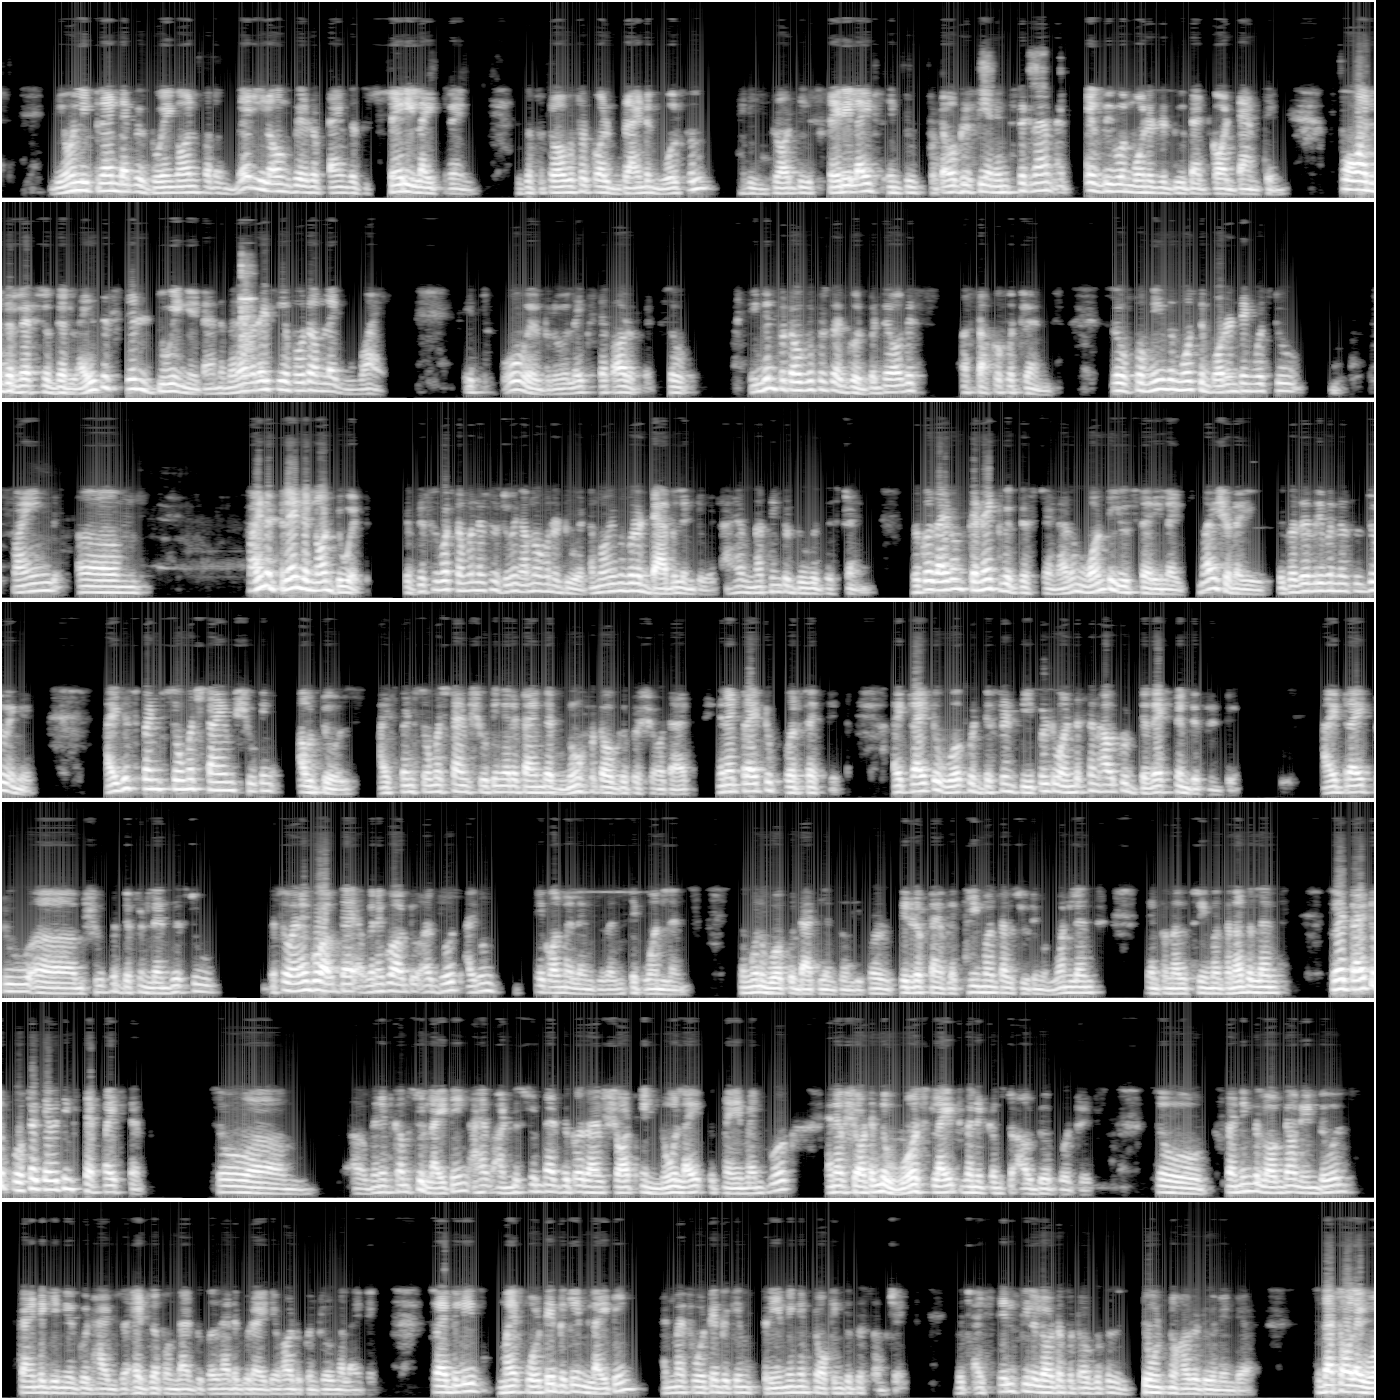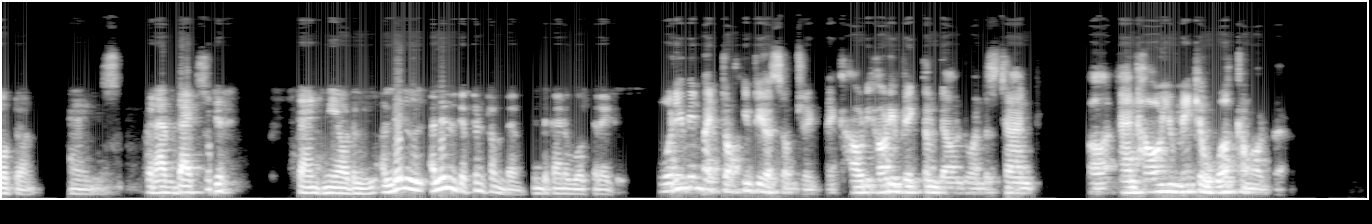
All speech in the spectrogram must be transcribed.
The only trend that was going on for a very long period of time was this fairy light trend. There's a photographer called Brandon Woelfel, and he brought these fairy lights into photography and Instagram, and everyone wanted to do that goddamn thing for the rest of their lives. They're still doing it. And whenever I see a photo, I'm like, why? It's over, bro. Like, step out of it. So, Indian photographers are good, but they're always a sucker for trends. So, for me, the most important thing was to find um, find a trend and not do it. If this is what someone else is doing, I'm not going to do it. I'm not even going to dabble into it. I have nothing to do with this trend because I don't connect with this trend. I don't want to use fairy lights. Why should I use? Because everyone else is doing it. I just spent so much time shooting outdoors. I spent so much time shooting at a time that no photographer shot at, and I tried to perfect it. I try to work with different people to understand how to direct them differently. I try to um, shoot with different lenses to. So when I go out there, when I go out to outdoors, I don't take all my lenses. I just take one lens. I'm going to work with that lens only for a period of time, like three months. I was shooting on one lens, then for another three months, another lens. So I try to perfect everything step by step. So um, uh, when it comes to lighting, I have understood that because I've shot in no light with my event work and I've shot in the worst light when it comes to outdoor portraits. So spending the lockdown indoors kind of gave me a good heads, heads up on that because I had a good idea of how to control my lighting. So I believe my forte became lighting and my forte became framing and talking to the subject, which I still feel a lot of photographers don't know how to do in India. So that's all I worked on. And perhaps that just stands me out a, a, little a little different from them in the kind of work that I do. What do you mean by talking to your subject? Like how do you, how do you break them down to understand uh, and how you make your work come out better?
